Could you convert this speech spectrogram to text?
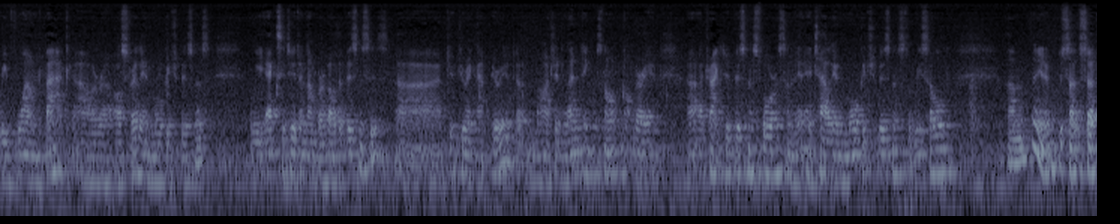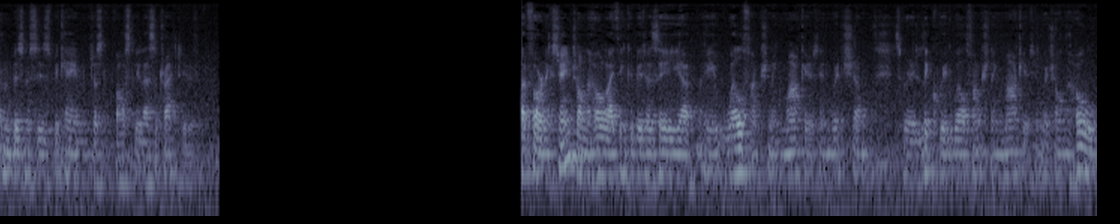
we've wound back our Australian mortgage business we exited a number of other businesses uh, during that period. Margin lending was not, not very uh, attractive business for us, and an Italian mortgage business that we sold. Um, you know, certain businesses became just vastly less attractive. Foreign exchange, on the whole, I think of it as a, uh, a well-functioning market in which um, it's a very liquid, well-functioning market in which, on the whole,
